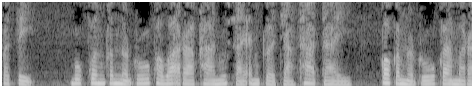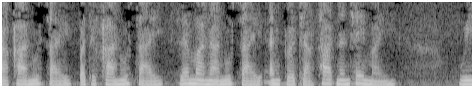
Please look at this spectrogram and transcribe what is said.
ปฏิ บุคคลกำหนดรู้ภาวะราคานุสัยอันเกิดจากธาตุใด ก็กำหนดรู้การมาราคานุสัย ปฏิคานุสัย และมานานุสัยอันเกิดจากธาตุนั้นใช่ไหม วิ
